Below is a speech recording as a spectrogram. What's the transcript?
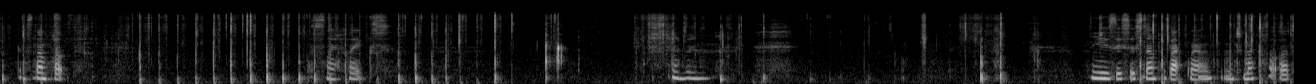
going to stamp up snowflakes and then use this as stamp a background onto my card.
